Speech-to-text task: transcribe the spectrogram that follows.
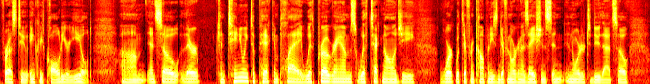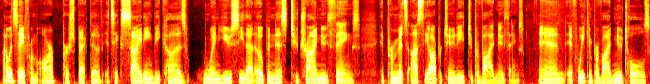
for us to increase quality or yield um, and so they're continuing to pick and play with programs, with technology, work with different companies and different organizations in, in order to do that. So I would say from our perspective, it's exciting because when you see that openness to try new things, it permits us the opportunity to provide new things. And if we can provide new tools,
